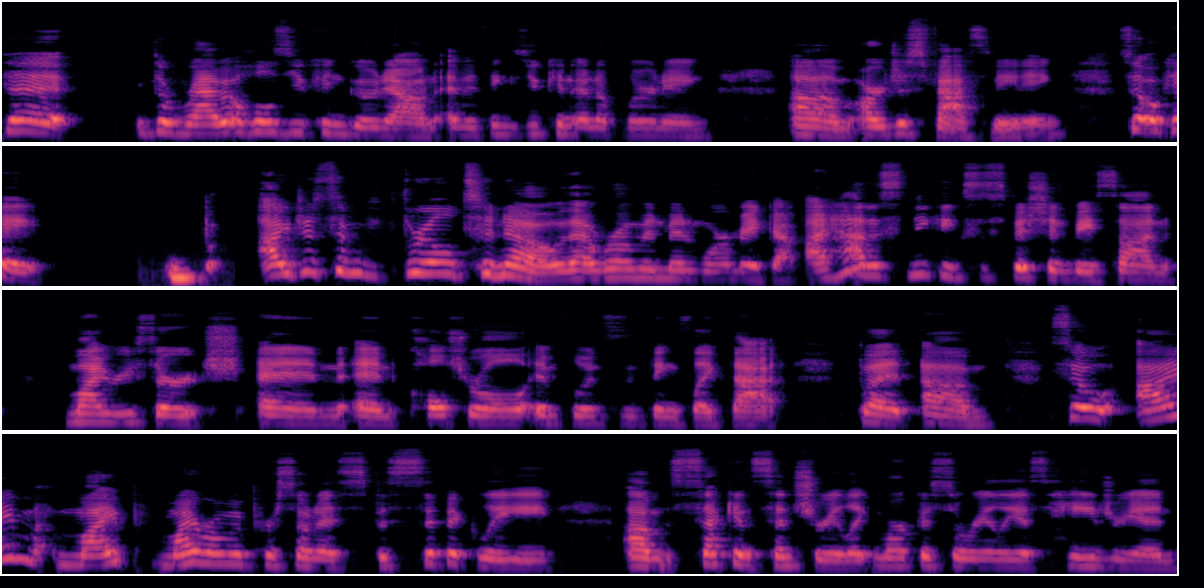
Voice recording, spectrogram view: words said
the the rabbit holes you can go down and the things you can end up learning um, are just fascinating. So, okay, I just am thrilled to know that Roman men wore makeup. I had a sneaking suspicion based on my research and and cultural influences and things like that. But um, so I'm my my Roman persona is specifically um second century, like Marcus Aurelius, Hadrian.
